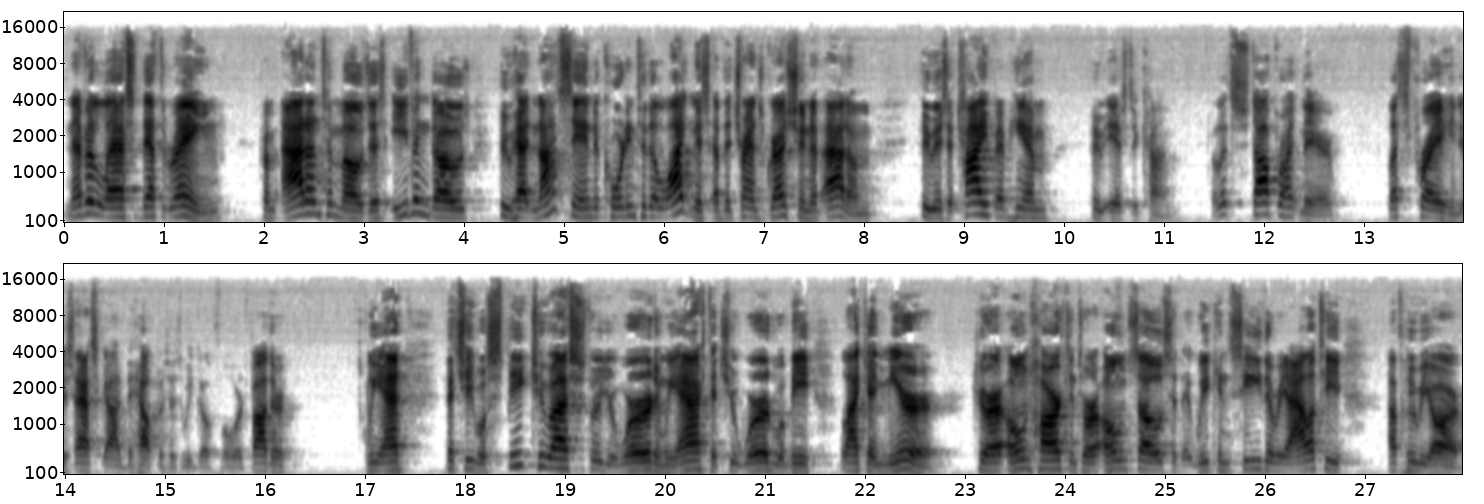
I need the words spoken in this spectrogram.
Nevertheless, death reigned from Adam to Moses, even those who had not sinned according to the likeness of the transgression of Adam, who is a type of him who is to come. So let's stop right there. Let's pray and just ask God to help us as we go forward. Father, we ask that you will speak to us through your word, and we ask that your word will be like a mirror to our own hearts and to our own souls so that we can see the reality of who we are.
